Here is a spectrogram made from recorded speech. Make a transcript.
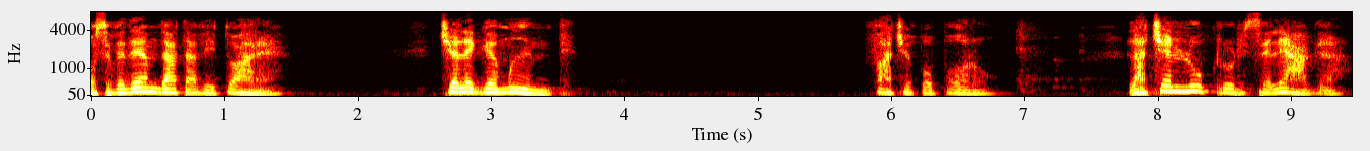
O să vedem data viitoare ce legământ face poporul, la ce lucruri se leagă.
